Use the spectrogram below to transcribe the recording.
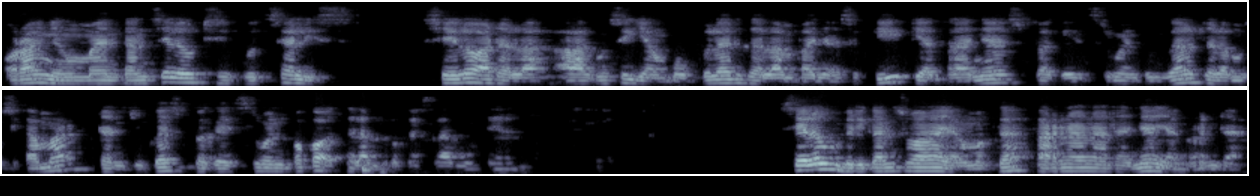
Orang yang memainkan cello disebut cellist. Cello adalah alat musik yang populer dalam banyak segi, di antaranya sebagai instrumen tunggal dalam musik kamar dan juga sebagai instrumen pokok dalam orkestra modern. Cello memberikan suara yang megah karena nadanya yang rendah.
